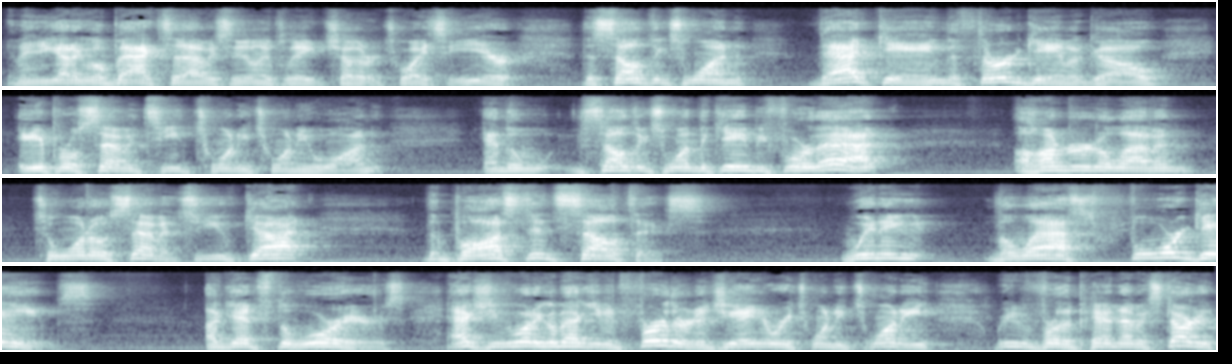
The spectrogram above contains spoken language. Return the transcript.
And then you got to go back to obviously they only play each other twice a year. The Celtics won that game, the third game ago, April 17th, 2021. And the Celtics won the game before that, 111 to 107. So you've got the Boston Celtics winning the last four games against the Warriors. Actually, if you want to go back even further to January 2020, or even before the pandemic started,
